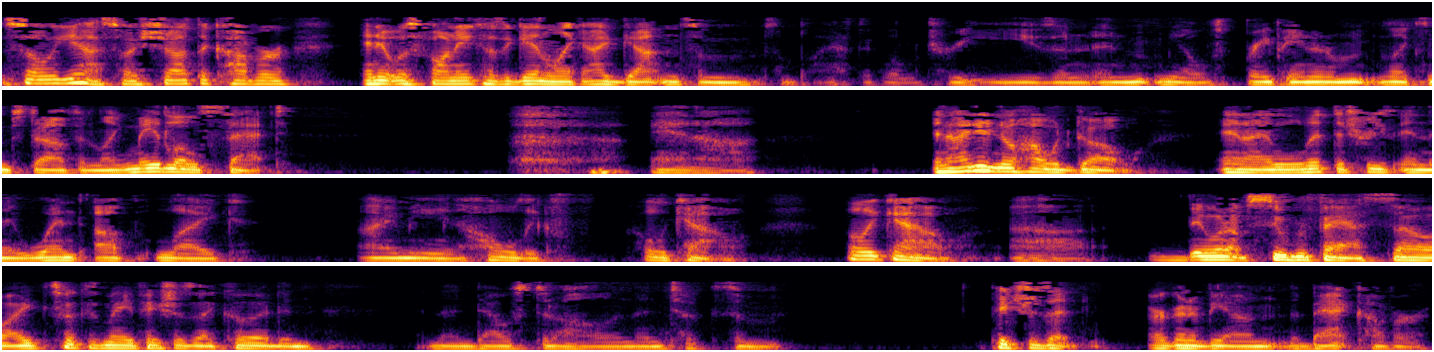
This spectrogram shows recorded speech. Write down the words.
so yeah, so I shot the cover, and it was funny because again, like I'd gotten some some plastic little trees and and you know spray painted them like some stuff and like made a little set, and uh, and I didn't know how it would go, and I lit the trees and they went up like, I mean, holy holy cow, holy cow, uh, they went up super fast. So I took as many pictures as I could and and then doused it all, and then took some pictures that are going to be on the back cover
